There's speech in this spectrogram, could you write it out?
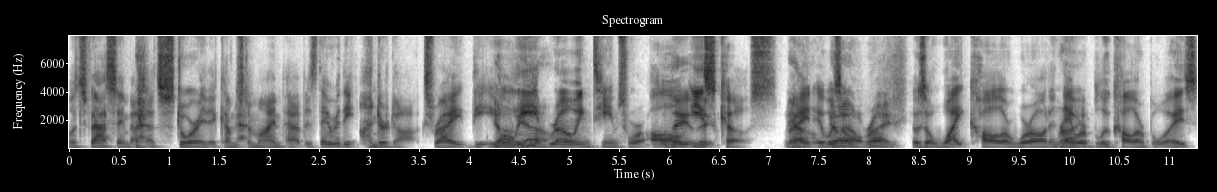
What's fascinating about that story that comes to mind, Peb, is they were the underdogs, right? The Oh, elite yeah. rowing teams were all they- they- East Coast, right? Yeah. It was yeah, a right. it was a white collar world, and they were blue collar boys,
